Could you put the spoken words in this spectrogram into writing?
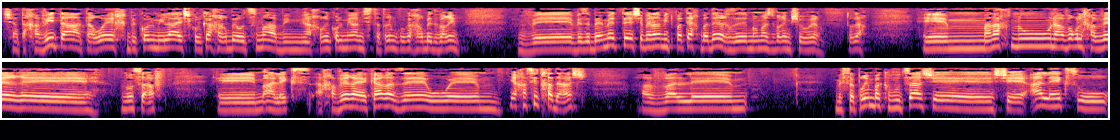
שאתה חווית, אתה רואה איך בכל מילה יש כל כך הרבה עוצמה, מאחורי כל מילה מסתתרים כל כך הרבה דברים. ו... וזה באמת, אה, שבן אדם מתפתח בדרך, זה ממש דברים שהוא עובר. תודה. אמ, אנחנו נעבור לחבר אה, נוסף, אמ, אלכס. החבר היקר הזה הוא אמ, יחסית חדש, אבל מספרים בקבוצה ש, שאלכס הוא,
